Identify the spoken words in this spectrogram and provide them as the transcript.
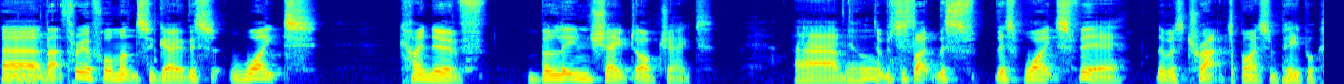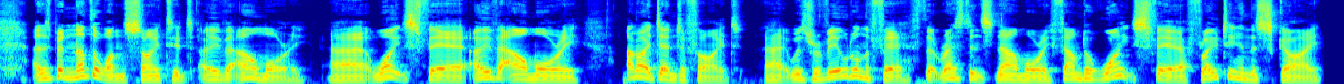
uh, about three or four months ago. This white kind of balloon shaped object. Um, it was just like this this white sphere that was tracked by some people. And there's been another one sighted over Aomori. Uh, white sphere over Aomori, unidentified. Uh, it was revealed on the 5th that residents in Aomori found a white sphere floating in the sky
